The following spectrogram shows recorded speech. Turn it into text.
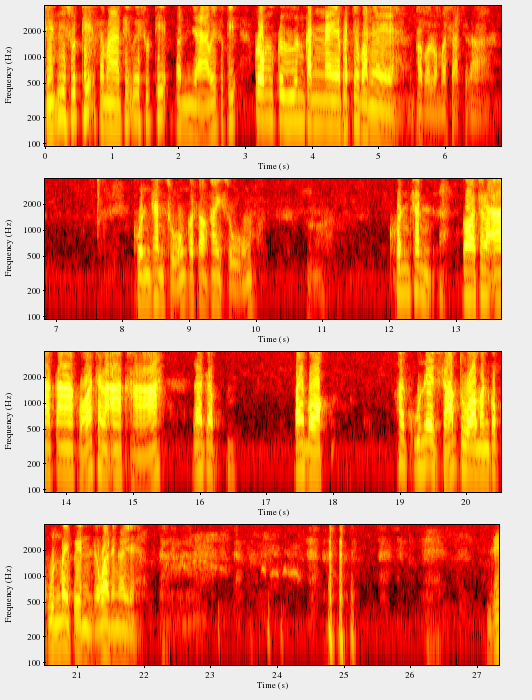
ศีลวิสุทธิ สมาธิวิสุทธิ ปัญญาวิสุทธิกลมกลืนกันในปัจจุบันเลยพระบรมศาสดาคนชั้นสูงก็ต้องให้สูง คนชั้น กอชละอากาขอชละอาขา เราจะไปบอกให้คูณเลขสามตัวมันก็คูณไม่เป็นจะว่ายังไง ที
